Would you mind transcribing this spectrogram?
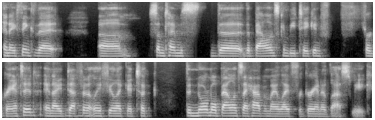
And I think that um, sometimes the the balance can be taken f- for granted. And i mm-hmm. definitely feel like i took the normal balance i have in my life for granted last week.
